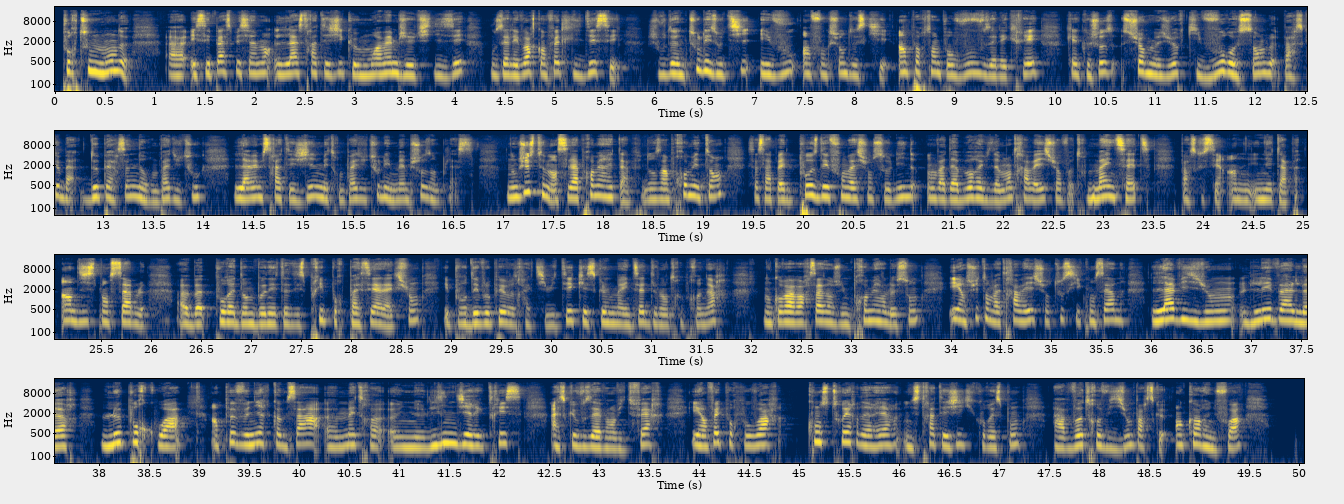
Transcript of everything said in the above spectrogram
pour tout le monde euh, et c'est pas spécialement la stratégie que moi-même j'ai utilisée. Vous allez voir qu'en fait l'idée c'est je vous donne tous les outils et vous en fonction de ce qui est important pour vous, vous allez créer quelque chose sur mesure qui vous ressemble parce que bah, deux personnes n'auront pas du tout la même stratégie, ne mettront pas du tout les mêmes choses en place. Donc justement, c'est la première étape. Dans un premier temps, ça s'appelle pose des fondations solides. On va d'abord évidemment travailler sur votre mindset parce que c'est une étape indispensable euh, bah, pour être dans le bon état d'esprit, pour passer à l'action et pour développer votre activité qu'est-ce que le mindset de l'entrepreneur. Donc on va voir ça dans une première leçon et ensuite on va travailler sur tout ce qui concerne la vision, les valeurs, le pourquoi, un peu venir comme ça euh, mettre une ligne directrice à ce que vous avez envie de faire et en fait pour pouvoir construire derrière une stratégie qui correspond à votre vision parce que encore une fois,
